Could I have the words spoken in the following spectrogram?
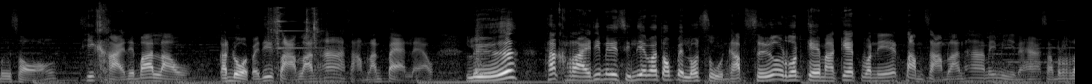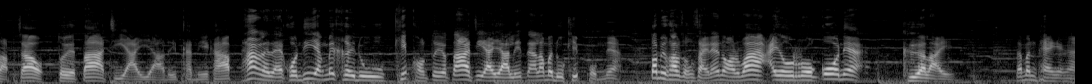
มือ 2 ที่ขายในบ้านเรากระโดดไปที่ 3 ล้าน 5 3 ล้าน 8 แล้ว หรือถ้าใครที่ไม่ได้ซีเรียสว่าต้องเป็นรถศูนย์ครับ ซื้อรถเกมมาร์เก็ตวันนี้ต่ำ3ล้าน5ไม่มีนะฮะสำหรับเจ้า Toyota GR Yaris คันนี้ครับ ถ้าหลายๆ คนที่ยังไม่เคยดูคลิปของ Toyota GR Yaris นะแล้วมาดูคลิปผมเนี่ย ต้องมีความสงสัยแน่นอนว่าไอโลโก้เนี่ยคืออะไร แล้วมันแพงยังไง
